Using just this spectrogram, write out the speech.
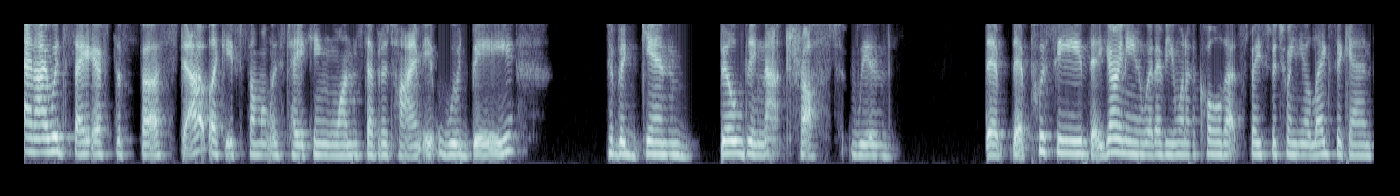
and i would say if the first step like if someone was taking one step at a time it would be to begin building that trust with their their pussy, their yoni, whatever you want to call that space between your legs again,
